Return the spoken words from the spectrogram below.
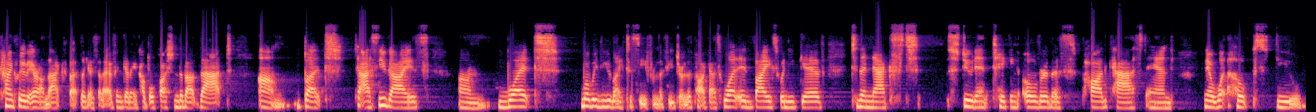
kind of clear the air on that, because like I said, I've been getting a couple questions about that. Um, but to ask you guys, um, what what would you like to see from the future of the podcast? What advice would you give to the next student taking over this podcast? And you know, what hopes do you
